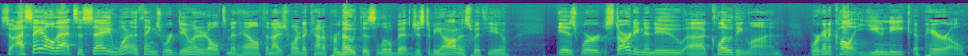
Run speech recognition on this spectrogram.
So I say all that to say one of the things we're doing at Ultimate Health, and I just wanted to kind of promote this a little bit, just to be honest with you, is we're starting a new uh, clothing line. We're going to call it Younique Apparel.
